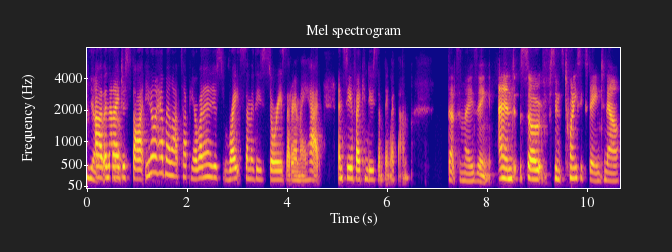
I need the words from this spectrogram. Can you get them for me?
Yeah, um, and then yeah. I just thought, you know, I have my laptop here. Why don't I just write some of these stories that are in my head and see if I can do something with them? That's amazing. And so since 2016 to now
